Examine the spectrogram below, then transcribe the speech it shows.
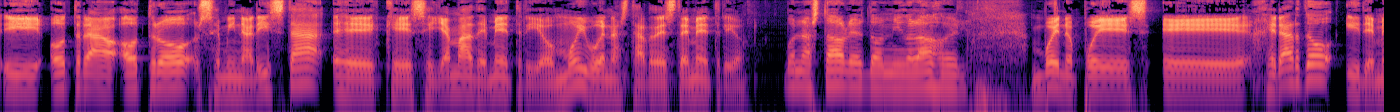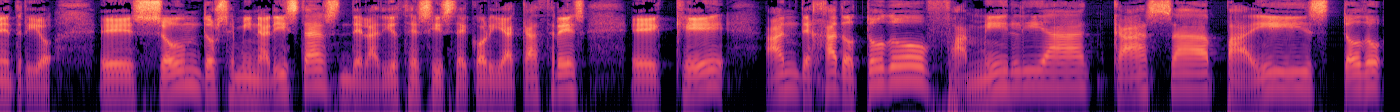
Y otra, otro seminarista que se llama Demetrio. Muy buenas tardes, Demetrio. Buenas tardes, don Miguel Ángel. Bueno, pues eh, Gerardo y Demetrio eh, son dos seminaristas de la diócesis de Coria Cáceres eh, que han dejado todo, familia, casa, país, todo,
